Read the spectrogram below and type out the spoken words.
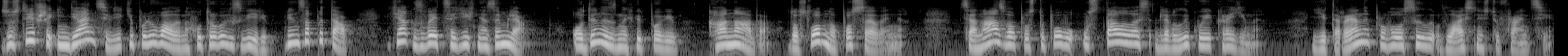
Зустрівши індіанців, які полювали на хутрових звірів, він запитав, як зветься їхня земля. Один із них відповів Канада, дословно поселення. Ця назва поступово усталилась для великої країни. Її терени проголосили власністю Франції.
